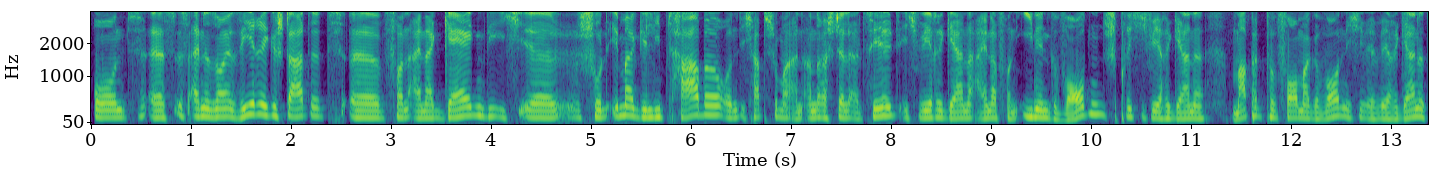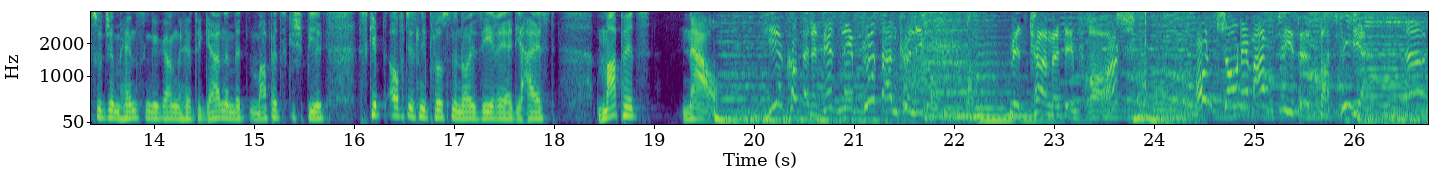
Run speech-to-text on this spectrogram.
Und es ist eine neue Serie gestartet äh, von einer Gang, die ich äh, schon immer geliebt habe. Und ich habe es schon mal an anderer Stelle erzählt. Ich wäre gerne einer von ihnen geworden. Sprich, ich wäre gerne Muppet-Performer geworden. Ich wäre gerne zu Jim Henson gegangen und hätte gerne mit Muppets gespielt. Es gibt auf Disney Plus eine neue Serie, die heißt Muppets Now. Hier kommt eine Disney Plus Ankündigung. Mit Kermit dem Frosch und Joe dem Amtswiesel. Was wie jetzt? Äh,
